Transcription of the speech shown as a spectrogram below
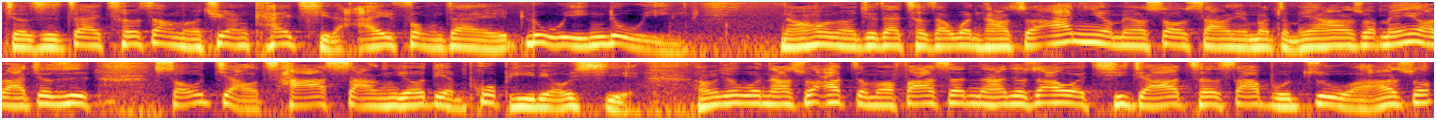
就是在车上呢，居然开启了 iPhone 在录音录影。然后呢，就在车上问他说：“啊，你有没有受伤？有没有怎么样？”他说：“没有啦，就是手脚擦伤，有点破皮流血。”然后就问他说：“啊，怎么发生的？”他就说：“啊，我骑脚踏车刹不住啊。”他说：“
